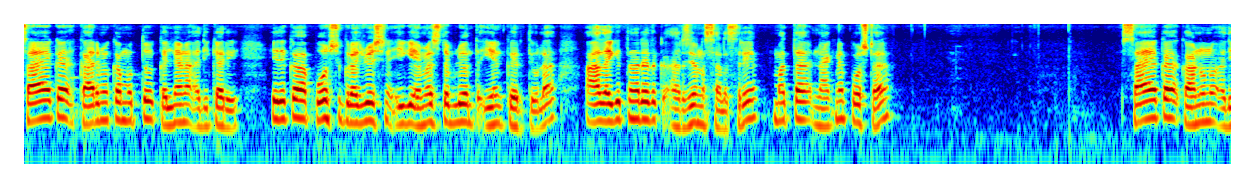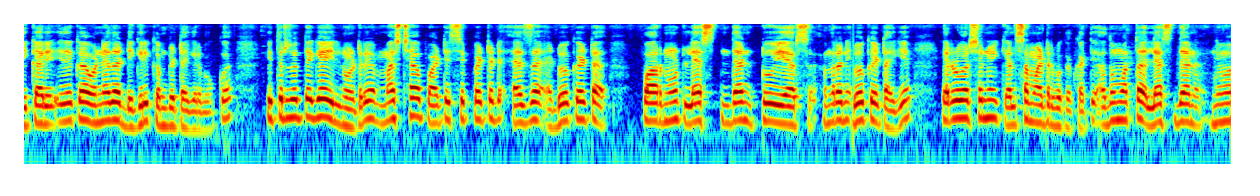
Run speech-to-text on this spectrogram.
ಸಹಾಯಕ ಕಾರ್ಮಿಕ ಮತ್ತು ಕಲ್ಯಾಣ ಅಧಿಕಾರಿ. ಇದಕ್ಕೆ ಪೋಸ್ಟ್ ಗ್ರಾಜುಯೇಷನ್ ಈಗ ಎಂ ಎಸ್ ಡಬ್ಲ್ಯೂ ಅಂತ ಏನು ಕರಿತೀವಲ್ಲ ಅದಾಗಿತ್ತಂದ್ರೆ ಇದಕ್ಕೆ ಅರ್ಜಿಯನ್ನು ಸಲ್ಲಿಸ್ರಿ. ಮತ್ತು ನಾಲ್ಕನೇ ಪೋಸ್ಟ ಸಹಾಯಕ ಕಾನೂನು ಅಧಿಕಾರಿ, ಇದಕ್ಕೆ ಒಂದೇದ ಡಿಗ್ರಿ ಕಂಪ್ಲೀಟ್ ಆಗಿರಬೇಕು. ಇದ್ರ ಜೊತೆಗೆ ಇಲ್ಲಿ ನೋಡ್ರಿ must have participated as a advocate for not less than two years. ಅಂದ್ರೆ ನೀವು ಲೋಕೇಟ್ ಆಗಿ ಎರಡು ವರ್ಷ ನೀವು ಕೆಲಸ ಮಾಡಿರ್ಬೇಕಾಗತ್ತೆ ಅದು ಮತ್ತು ಲೆಸ್ ದೆನ್ ನೀವು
